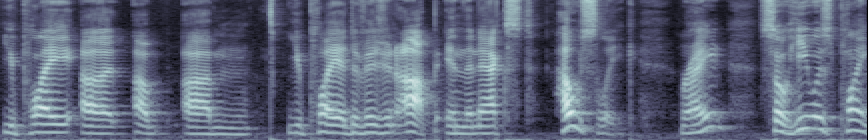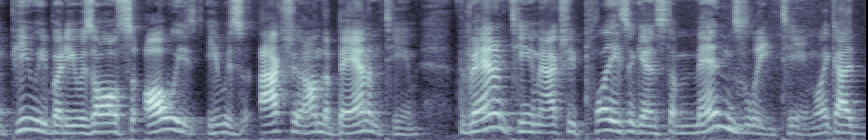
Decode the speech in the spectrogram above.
you play a, a um, you play a division up in the next house league, right? So he was playing Pee Wee, but he was also always he was actually on the Bantam team. The Bantam team actually plays against a men's league team, like a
